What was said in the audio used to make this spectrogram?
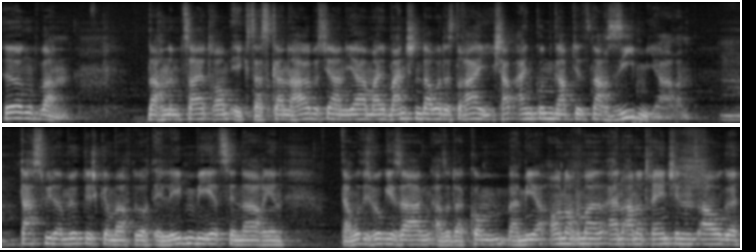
irgendwann nach einem Zeitraum X, das kann ein halbes Jahr, ein Jahr, manchen dauert es drei. Ich habe einen Kunden gehabt jetzt nach sieben Jahren, das wieder möglich gemacht wird, erleben wir jetzt Szenarien. Da muss ich wirklich sagen, also da kommen bei mir auch noch mal ein anderes Tränchen ins Auge.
